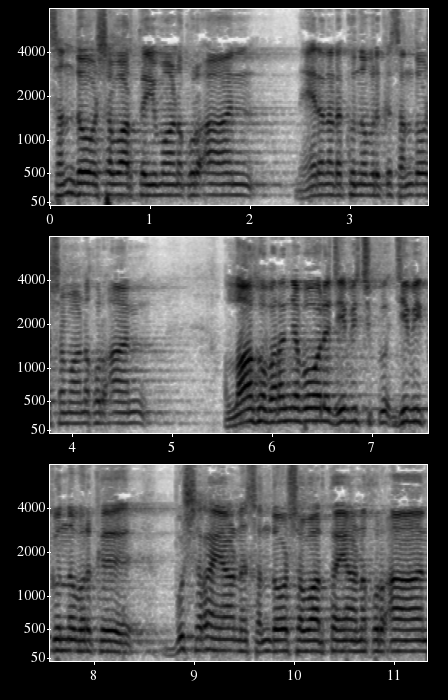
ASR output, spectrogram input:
സന്തോഷ വാർത്തയുമാണ് ഖുർആൻ നേരെ നടക്കുന്നവർക്ക് സന്തോഷമാണ് ഖുർആൻ. അള്ളാഹു പറഞ്ഞ പോലെ ജീവിച്ചു ജീവിക്കുന്നവർക്ക് ബുഷറയാണ് സന്തോഷ വാർത്തയാണ് ഖുർആൻ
